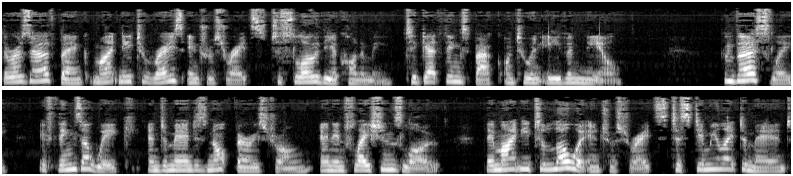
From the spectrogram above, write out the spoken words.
The Reserve Bank might need to raise interest rates to slow the economy to get things back onto an even kneel. Conversely, if things are weak and demand is not very strong and inflation's low, they might need to lower interest rates to stimulate demand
